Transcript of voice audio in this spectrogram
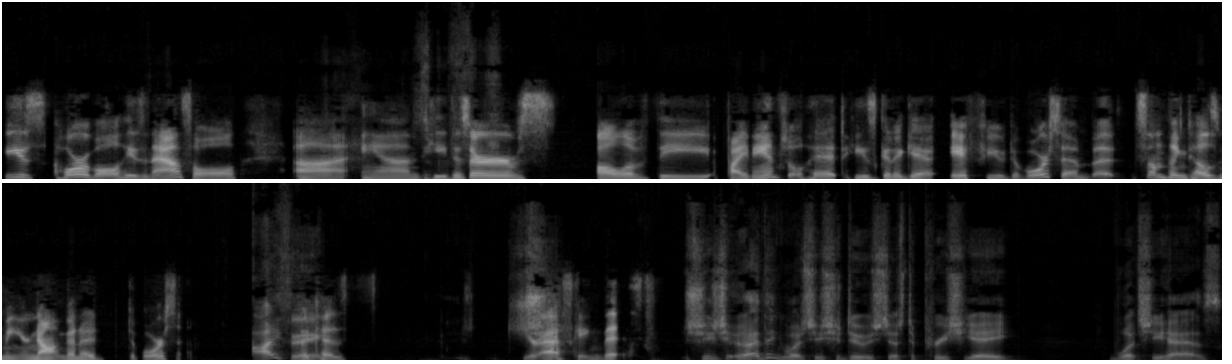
he's horrible. He's an asshole. Uh, and he deserves all of the financial hit he's going to get if you divorce him. But something tells me you're not going to divorce him I think because you're she- asking this. she should i think what she should do is just appreciate what she has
